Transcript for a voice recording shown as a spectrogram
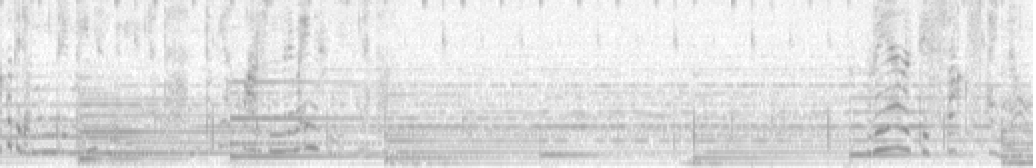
Aku tidak mau menerima ini sebagai kenyataan tapi aku harus menerima ini sebagai kenyataan. Reality sucks I know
